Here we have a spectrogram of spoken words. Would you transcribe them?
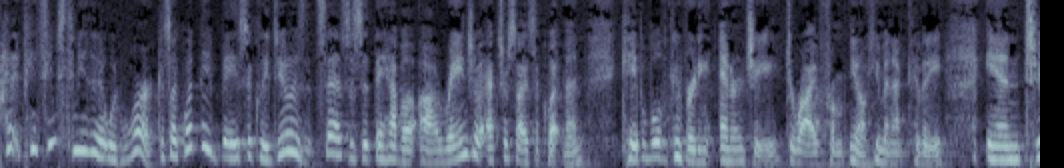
I- It seems to me that it would work. Because like what they basically do is it says is that they have a, a range of exercise equipment capable of converting energy derived from you know human activity into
